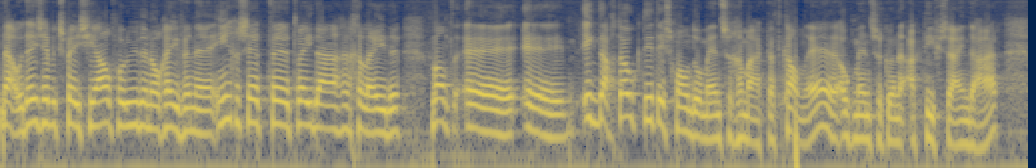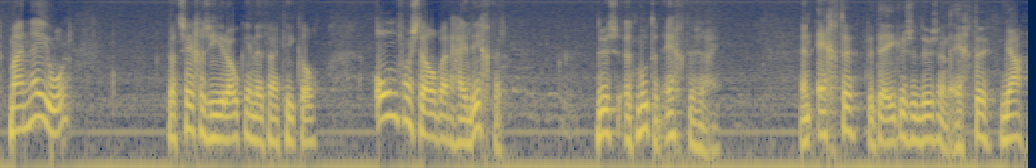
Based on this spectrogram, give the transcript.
Nou, deze heb ik speciaal voor u er nog even uh, ingezet uh, twee dagen geleden. Want ik dacht ook, dit is gewoon door mensen gemaakt. Dat kan, hè? ook mensen kunnen actief zijn daar. Maar nee hoor, dat zeggen ze hier ook in het artikel. Onvoorstelbaar, hij ligt er. Dus het moet een echte zijn. Een echte betekent ze dus, een echte, ja,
